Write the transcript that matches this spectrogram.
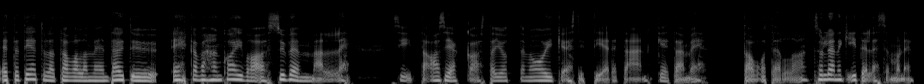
että tietyllä tavalla meidän täytyy ehkä vähän kaivaa syvemmälle siitä asiakkaasta, jotta me oikeasti tiedetään, ketä me tavoitellaan. Se oli ainakin itselle semmoinen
